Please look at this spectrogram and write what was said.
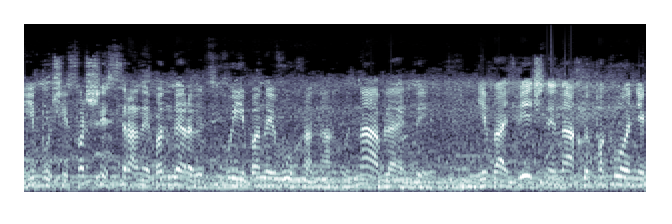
Ебучий фашист сраный, бандеровец, выебанный в ухо, нахуй. На, блядь, ты. Ебать, вечный, нахуй, поклонник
